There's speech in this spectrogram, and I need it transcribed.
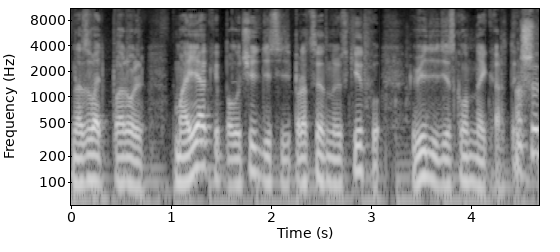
назвать пароль «Маяк» и получить 10% скидку в виде дисконтной карты. А что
